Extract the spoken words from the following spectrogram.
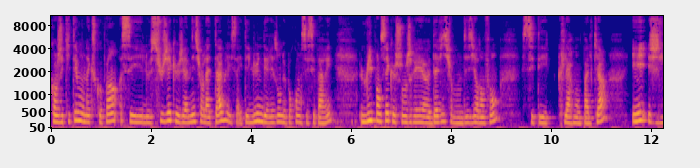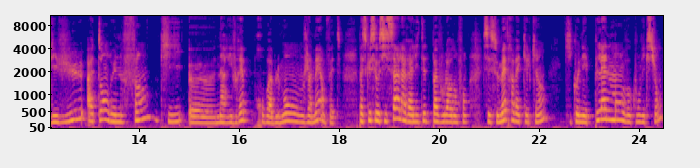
Quand j'ai quitté mon ex-copain, c'est le sujet que j'ai amené sur la table et ça a été l'une des raisons de pourquoi on s'est séparés. Lui pensait que je changerais euh, d'avis sur mon désir d'enfant. C'était clairement pas le cas. Et je l'ai vu attendre une fin qui euh, n'arriverait probablement jamais en fait. Parce que c'est aussi ça la réalité de pas vouloir d'enfant. C'est se mettre avec quelqu'un qui connaît pleinement vos convictions,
